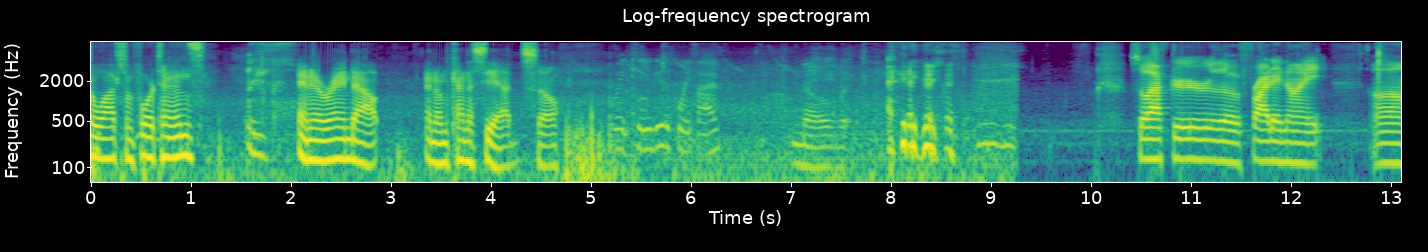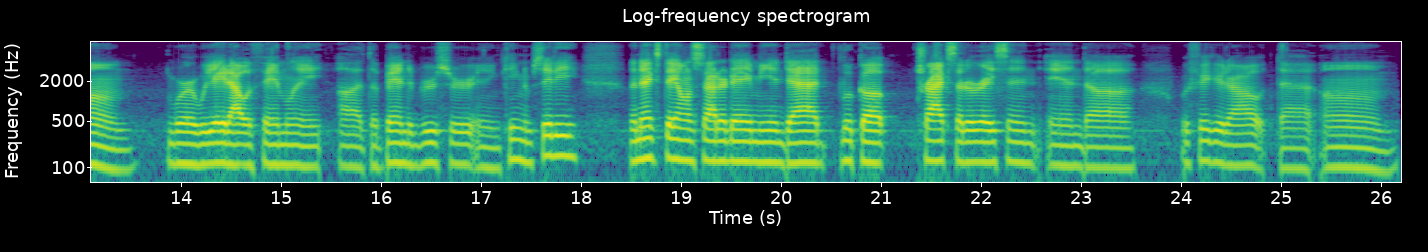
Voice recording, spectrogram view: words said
to watch some 410s, and it rained out, and I'm kind of sad. So Wait, can you do the point five? No, but. so after the Friday night, um, where we ate out with family uh, at the Banded Brewster in Kingdom City, the next day on Saturday, me and Dad look up tracks that are racing, and uh, we figured out that um,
